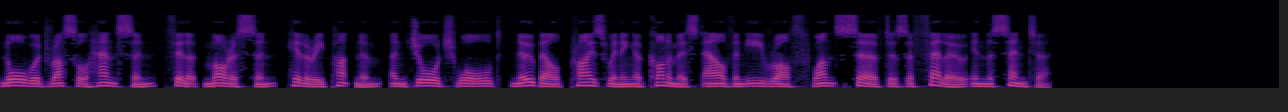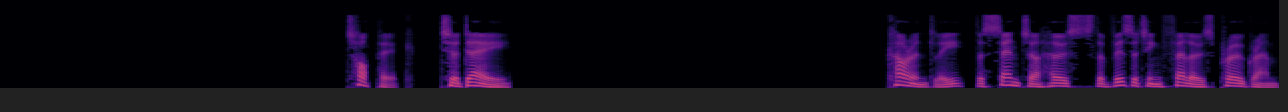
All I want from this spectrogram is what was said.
Norwood Russell Hanson, Philip Morrison, Hilary Putnam, and George Wald. Nobel Prize-winning economist Alvin E. Roth once served as a fellow in the center. Today Currently, the center hosts the Visiting Fellows Program,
